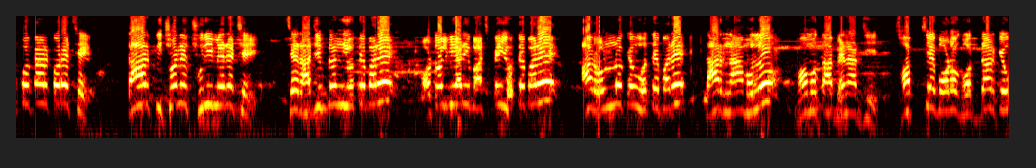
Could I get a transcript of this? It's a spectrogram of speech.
উপকার করেছে, তার পিছনে ছুরি মেরেছে সে রাজীব গান্ধী হতে পারে, অটল বিহারী বাজপেয়ী হতে পারে, আর অন্য কেউ হতে পারে, তার নাম হলো মমতা ব্যানার্জি। সবচেয়ে বড় গদ্দার কেউ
